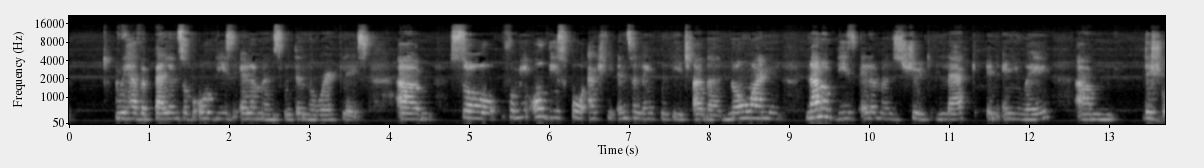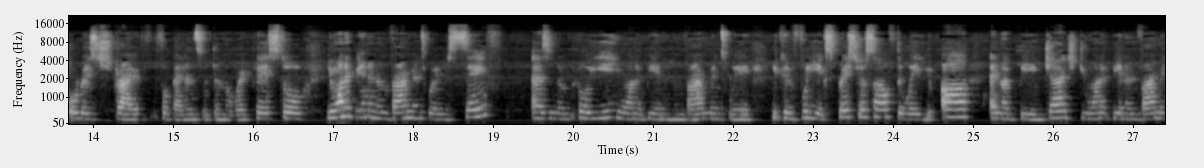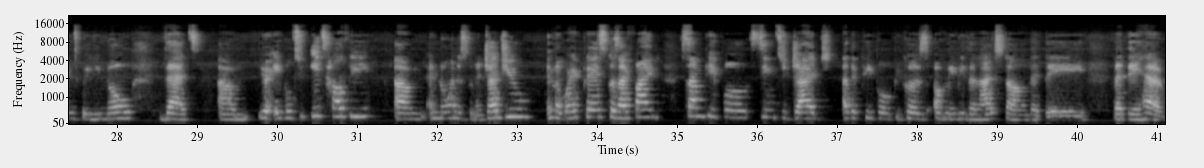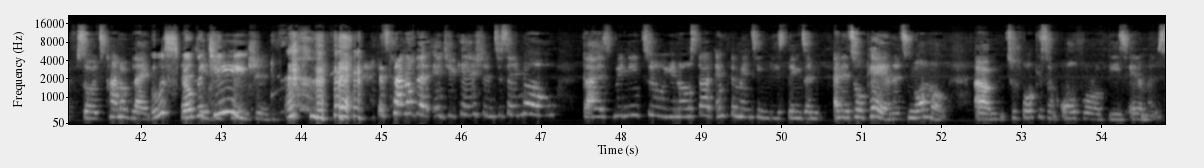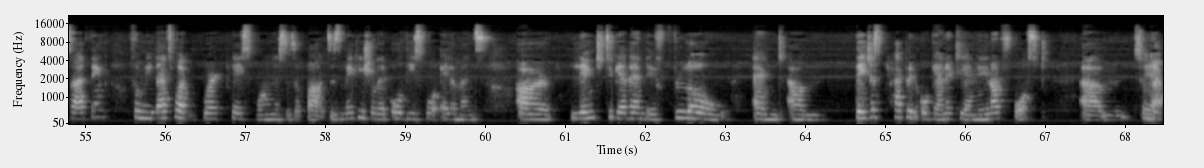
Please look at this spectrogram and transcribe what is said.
we have a balance of all these elements within the workplace? Um, so for me, all these four actually interlink with each other. No one, none of these elements should lack in any way. Um, they should always strive for balance within the workplace. So you want to be in an environment where you're safe as an employee. You want to be in an environment where you can fully express yourself the way you are and not being judged. You want to be in an environment where you know that um, you're able to eat healthy um, and no one is going to judge you in the workplace. Because I find some people seem to judge other people because of maybe the lifestyle that they that they have. So it's kind of like Ooh, spill the tea. it's kind of that education to say no, guys, we need to, you know, start implementing these things and, and it's okay and it's normal um, to focus on all four of these elements. So I think for me that's what workplace wellness is about, is making sure that all these four elements are linked together and they flow and um, they just happen organically and they're not forced. Um, so yeah. yeah.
